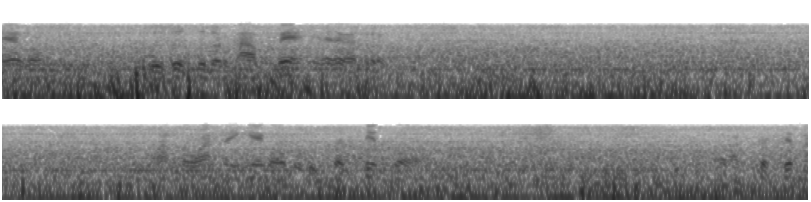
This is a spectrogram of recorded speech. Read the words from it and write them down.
ya bang khusus dulur kabeh ya pantauan saya kira kalau butuh masjid kok orang masjid nang kota ya ra kalau di apa apa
